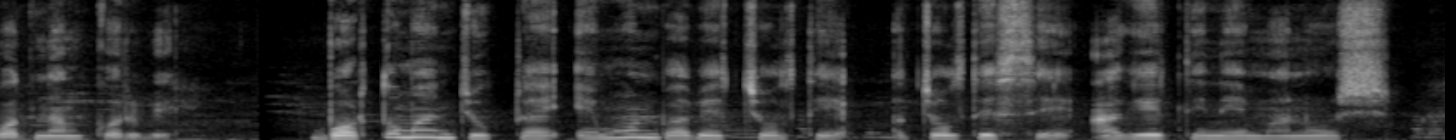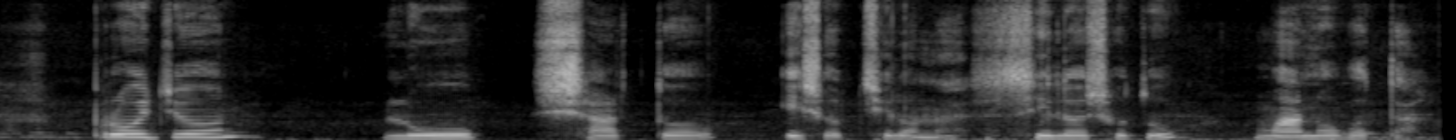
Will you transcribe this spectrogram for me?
বদনাম করবে। বর্তমান যুগটা এমনভাবে চলতে, চলতেছে, আগের দিনে মানুষ প্রয়োজন, লোভ, স্বার্থ এসব ছিল না, ছিল শুধু মানবতা।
